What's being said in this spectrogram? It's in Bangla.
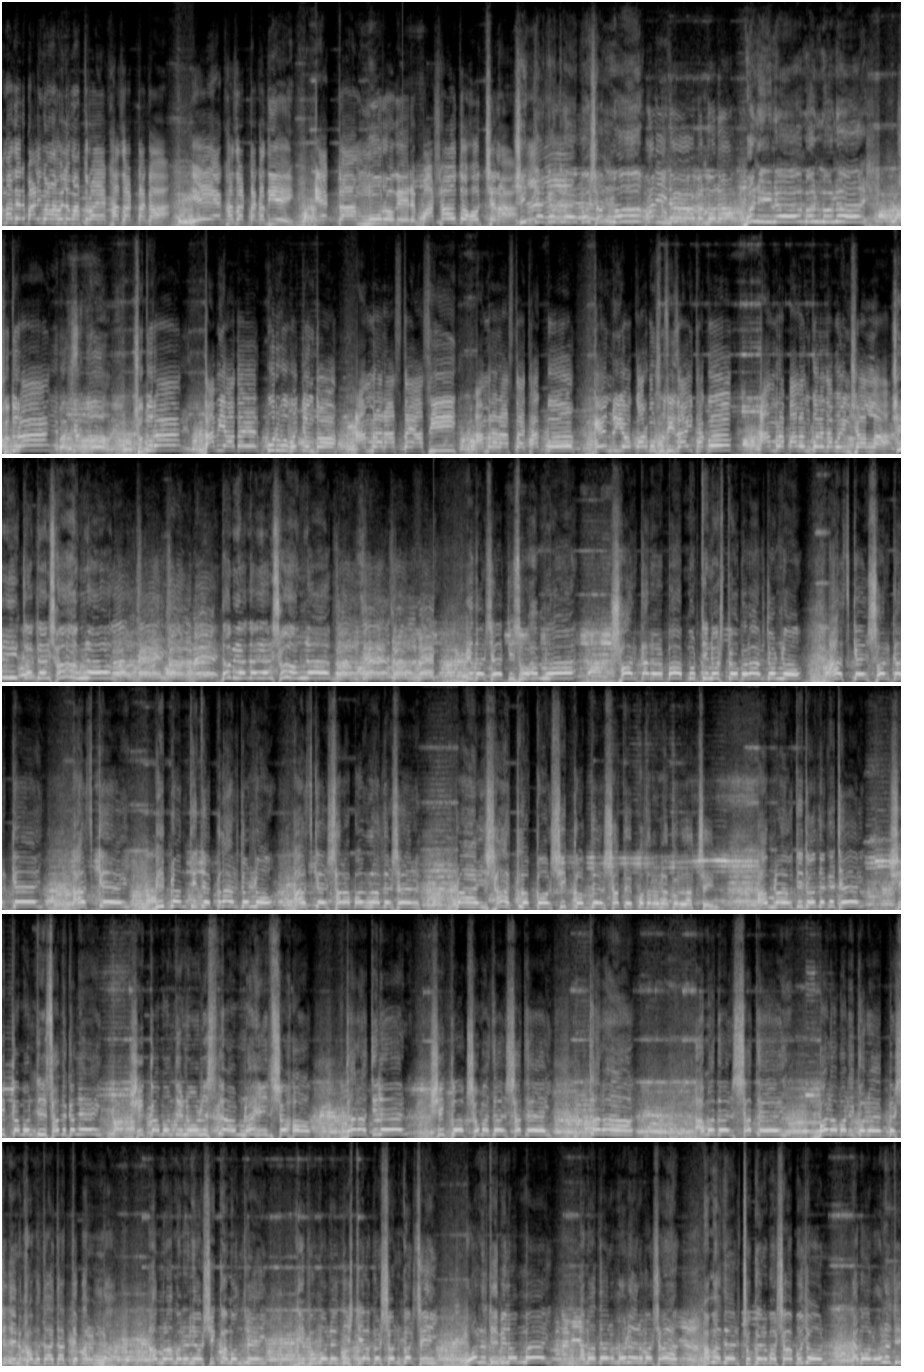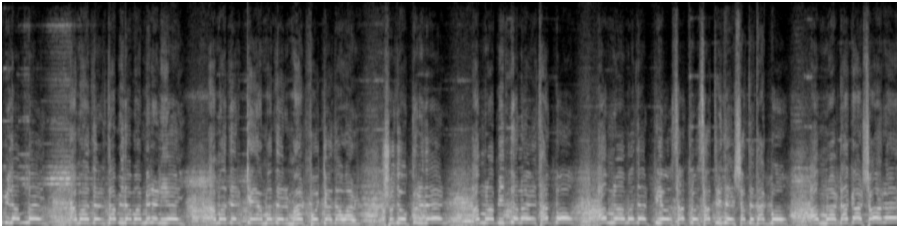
আমাদের বাড়ি বানা হইল মাত্র এক হাজার টাকা। এই এক হাজার টাকা দিয়ে একটা মোরগের বাসাও তো হচ্ছে না। শিক্ষাক্ষেত্রে বৈষম্য। মানি না মানবো না। মানি না মানব না। সুতরাং সুতরাং দাবি আদায়ের পূর্ব পর্যন্ত আমরা রাস্তায় আছি আমরা রাস্তায় থাকব কেন্দ্রীয় কর্মসূচি যাই থাকুক আমরা পালন করে যাব ইনশাল্লাহ শিক্ষকদের সংগ্রাম। বাপ নষ্ট করার জন্য আজকে সরকারকে, আজকে বিভ্রান্তিতে ফেলার জন্য আজকে সারা বাংলাদেশের প্রায় সাত লক্ষ শিক্ষকদের সাথে প্রতারণা করে যাচ্ছেন। আমরা অতীতেও দেখেছি, শিক্ষামন্ত্রী সাদেক আলী শিক্ষামন্ত্রী নুরুল ইসলাম নাহিদ সহ যারা ছিলেন শিক্ষক সমাজের সাথে, তারা বেশি দিন ক্ষমতায় থাকতে পারেন না। আমরা মাননীয় শিক্ষামন্ত্রী দীপু মনের দৃষ্টি আকর্ষণ করছি। অনতি বিলম্বে আমাদের মনের ভাষা, আমাদের চোখের ভাষা বুঝুন এবং অনতি বিলম্বে আমাদের দাবি দাবা মেনে নিয়ে আমাদেরকে আমাদের মাঠ পর্যায়ে দেওয়ার সুযোগ করে দেন। আমরা বিদ্যালয়ে থাকব আমরা আমাদের প্রিয় ছাত্র ছাত্রীদের সাথে থাকব। আমরা ঢাকা শহরে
